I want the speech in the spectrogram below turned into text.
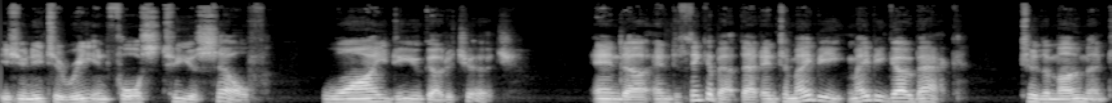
is you need to reinforce to yourself why do you go to church, and uh, and to think about that, and to maybe maybe go back to the moment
